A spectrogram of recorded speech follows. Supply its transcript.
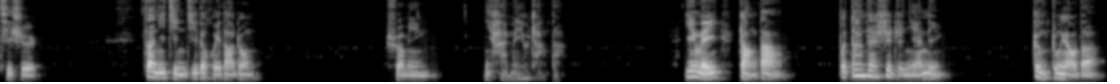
其实，在你紧急的回答中，说明你还没有长大。因为长大不单单是指年龄，更重要的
